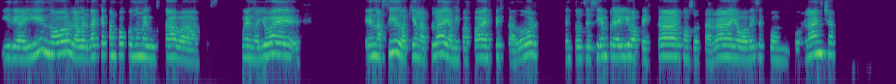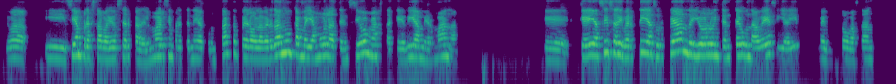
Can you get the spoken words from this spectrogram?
Y de ahí, no, la verdad que tampoco no me gustaba. Bueno, yo he, he nacido aquí en la playa, mi papá es pescador, entonces siempre él iba a pescar con su atarraya o a veces con, con lancha y siempre estaba yo cerca del mar, siempre tenía contacto, pero la verdad nunca me llamó la atención hasta que vi a mi hermana, que, que ella sí se divertía surfeando y yo lo intenté una vez y ahí me gustó bastante.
